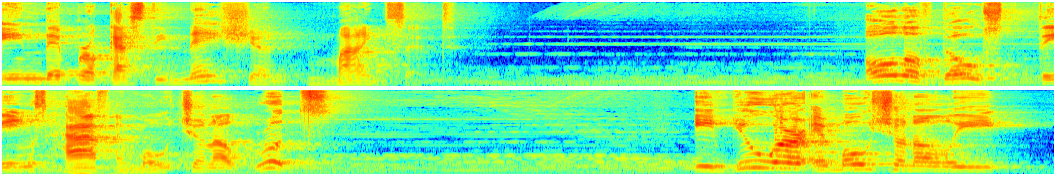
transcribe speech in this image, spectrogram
In the procrastination mindset. All of those things have emotional roots. If you were emotionally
